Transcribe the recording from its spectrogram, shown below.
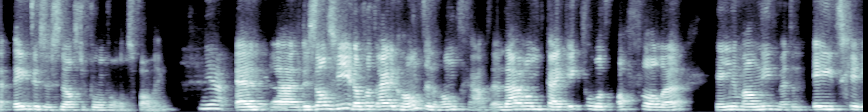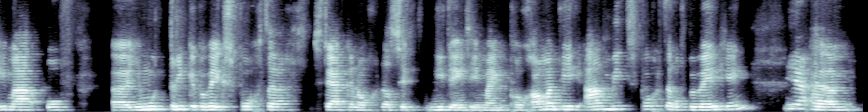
Uh, eten is de snelste vorm van ontspanning. Ja. En uh, dus dan zie je dat het eigenlijk hand in hand gaat. En daarom kijk ik bijvoorbeeld afvallen helemaal niet met een eetschema of uh, je moet drie keer per week sporten. Sterker nog, dat zit niet eens in mijn programma die ik aanbied, sporten of beweging. Ja. Um,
